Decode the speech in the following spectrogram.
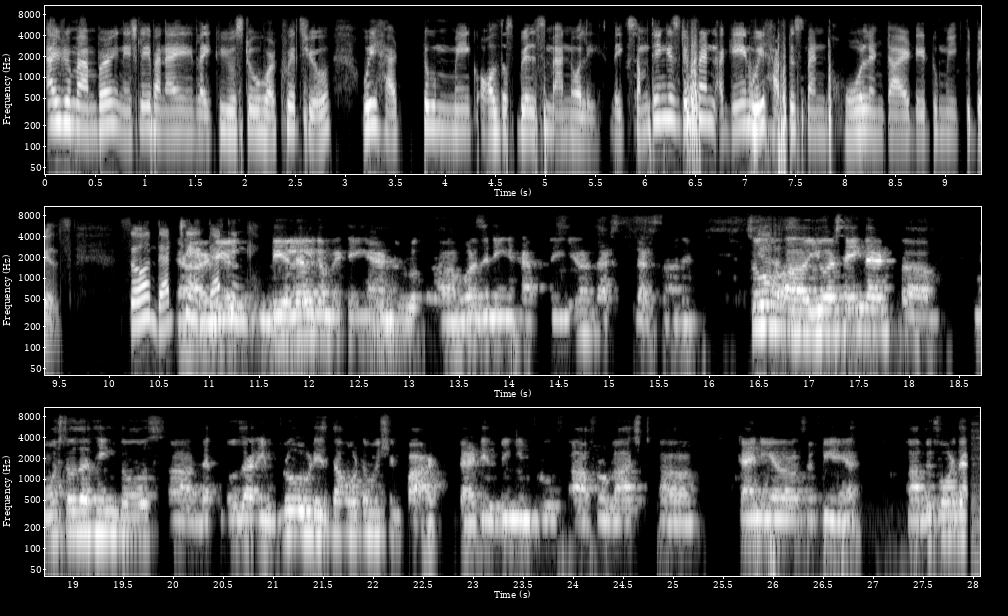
I remember initially when I like used to work with you, we had to make all those builds manually. Like something is different. Again, we have to spend whole entire day to make the builds. So that yeah, thing, that DL, thing, DLL committing and uh, versioning happening. Yeah, that's that's it. So yeah. uh, you are saying that uh, most of the thing those uh, that those are improved is the automation part that is being improved uh, from last uh, 10 year or 15 year. Uh, before that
